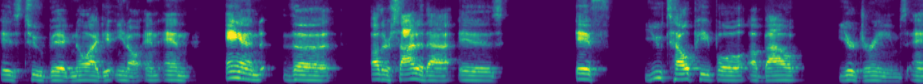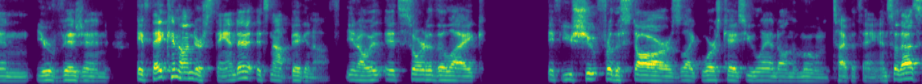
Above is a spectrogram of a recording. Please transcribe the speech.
is too big no idea you know and and and the other side of that is if you tell people about your dreams and your vision if they can understand it it's not big enough you know it, it's sort of the like if you shoot for the stars like worst case you land on the moon type of thing. And so that's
